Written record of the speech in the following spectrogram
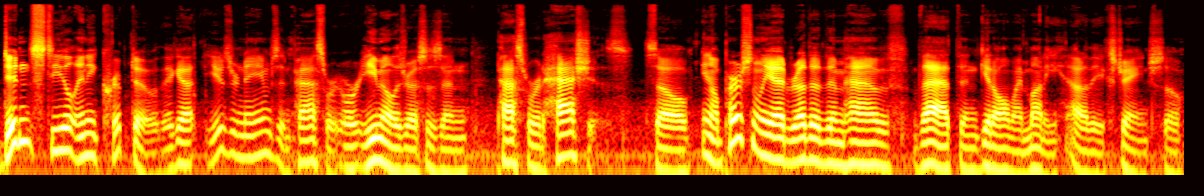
didn't steal any crypto. They got usernames and password or email addresses and password hashes. So, you know, personally, I'd rather them have that than get all my money out of the exchange. So,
